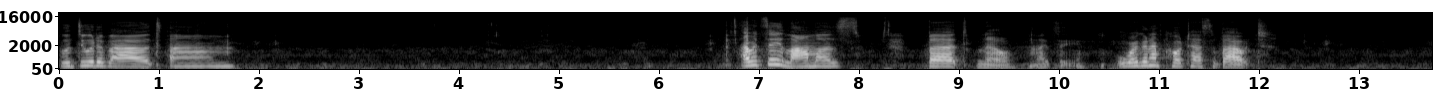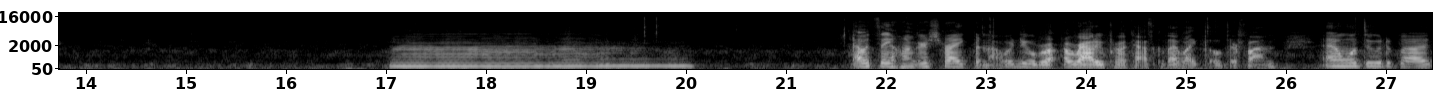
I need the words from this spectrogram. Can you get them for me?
we'll do it about um. I would say llamas, but no. Let's see. We're gonna protest about. Mm, I would say hunger strike, but no, we'll do a rowdy protest because I like those. They're fun. And we'll do it about.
